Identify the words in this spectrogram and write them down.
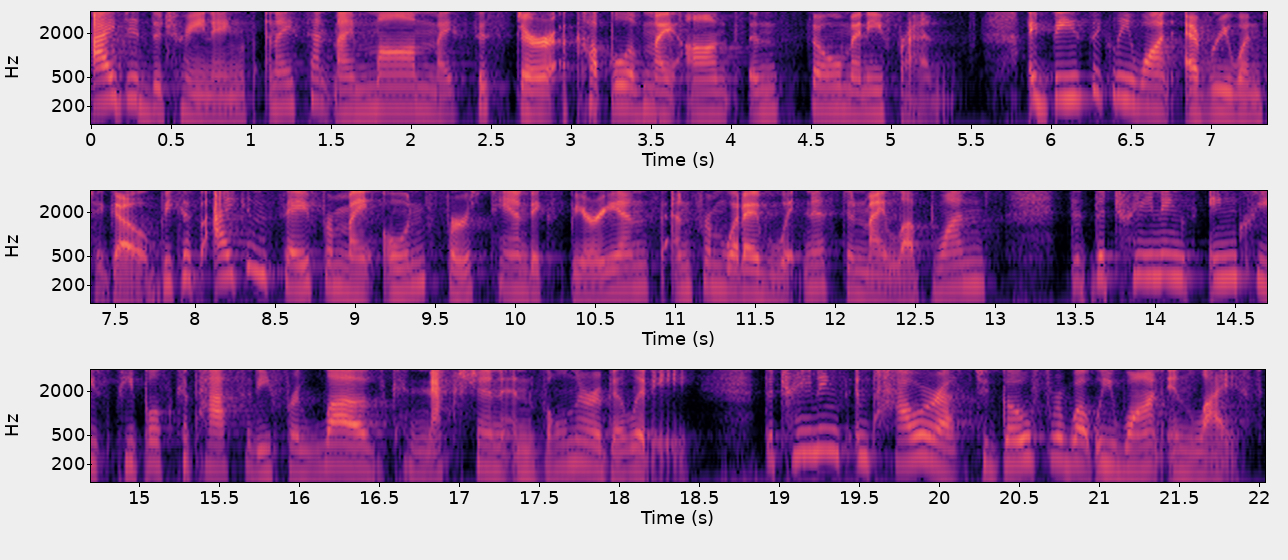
I did the trainings and I sent my mom, my sister, a couple of my aunts, and so many friends. I basically want everyone to go because I can say from my own firsthand experience and from what I've witnessed in my loved ones that the trainings increase people's capacity for love, connection, and vulnerability. The trainings empower us to go for what we want in life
